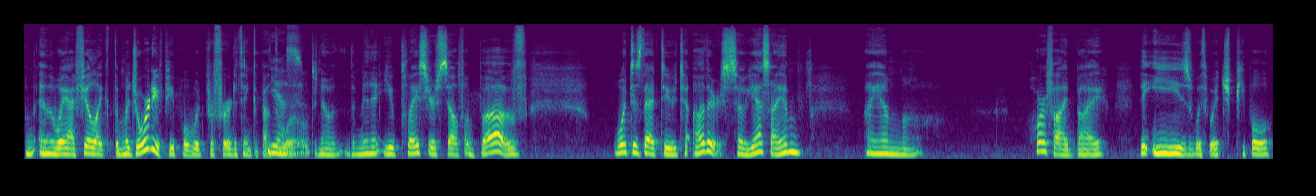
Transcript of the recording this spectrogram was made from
and the way I feel like the majority of people would prefer to think about Yes. the world. You know, the minute you place yourself above, what does that do to others? So, yes, I am, I am uh, horrified by the ease with which people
